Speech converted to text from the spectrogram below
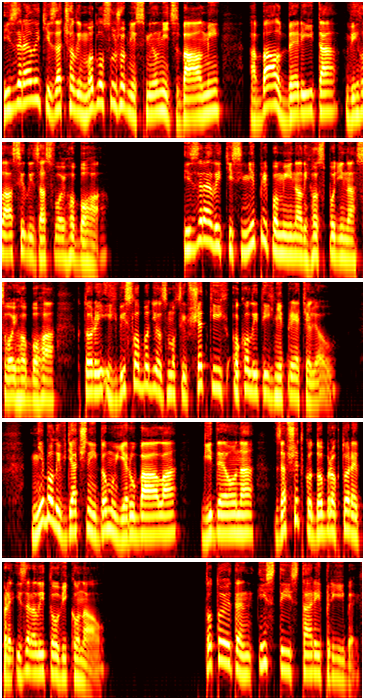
Izraeliti začali modloslužobne smilniť s bálmi a bál Beríta vyhlásili za svojho boha. Izraeliti si nepripomínali hospodina svojho boha, ktorý ich vyslobodil z moci všetkých okolitých nepriateľov neboli vďační domu Jerubála, Gideona, za všetko dobro, ktoré pre Izraelitov vykonal. Toto je ten istý starý príbeh.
